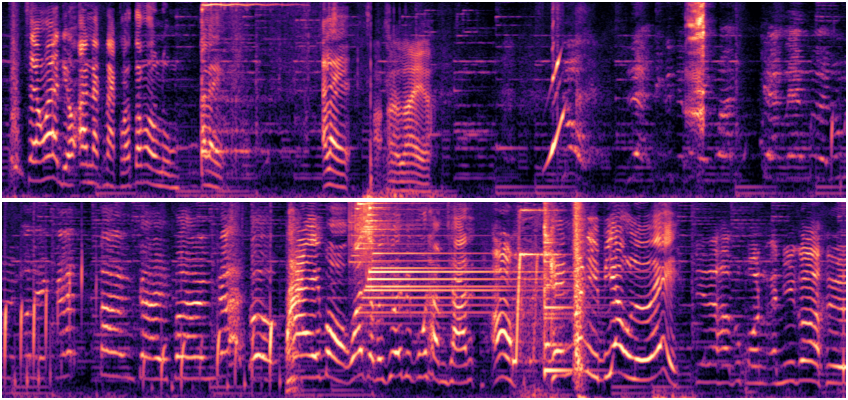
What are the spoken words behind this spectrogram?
ๆแสดงว่าเดี๋ยวอันหนักๆเราต้องเอาลงอะไร อะไร อะไรอะใครบอกว่าจะไปช่วยพี่ปุ๊ทำชั้นเอ้าเห็นว่านี่เบี้ยวเลย นี่นะครับทุกคนอันนี้ก็คือ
